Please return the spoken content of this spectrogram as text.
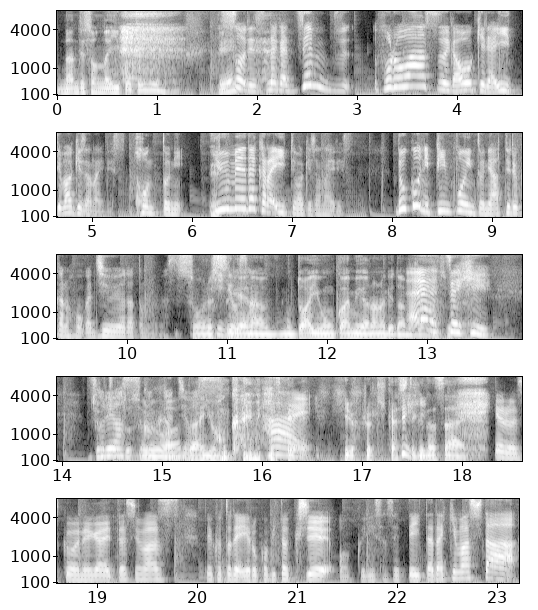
なんでそんないいこと言うの？えそうです。なんか全部フォロワー数が多ければいいってわけじゃないです。本当に。え？有名だからいいってわけじゃないです。どこにピンポイントに当てるかの方が重要だと思います。それすげえな。もう第4回目やらなきゃダメだなえー、ぜひ。じゃあちょっとそれは第4回目で、はい。いろいろ聞かせてください。よろしくお願いいたします。ということで喜び特集お送りさせていただきました。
